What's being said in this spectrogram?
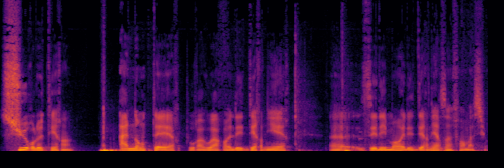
sur le terrain à Nanterre pour avoir les dernières éléments et les dernières informations.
